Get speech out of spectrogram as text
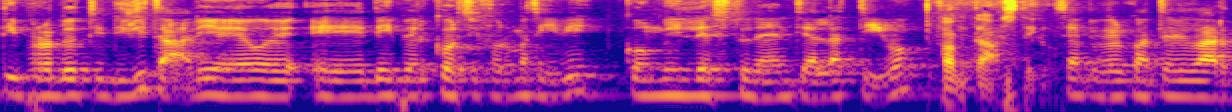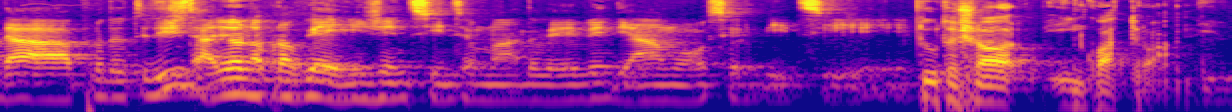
di prodotti digitali e, e dei percorsi formativi con mille studenti all'attivo. Fantastico. Sempre per quanto riguarda prodotti digitali, ho una propria agency, insomma, dove vendiamo servizi. Tutto ciò in quattro anni.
